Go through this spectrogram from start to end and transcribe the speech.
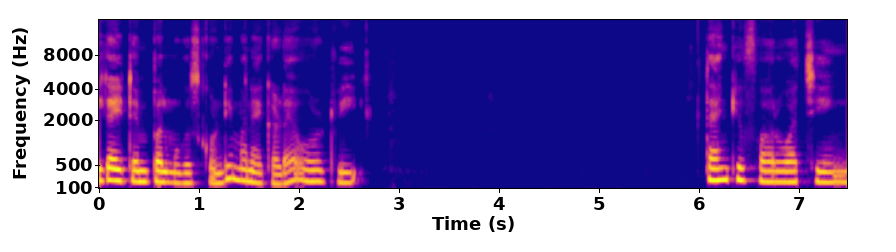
ಈಗ ಈ ಟೆಂಪಲ್ ಮುಗಿಸ್ಕೊಂಡು ಮನೆ ಕಡೆ ಹೊರಟ್ವಿ. Thank you for watching.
